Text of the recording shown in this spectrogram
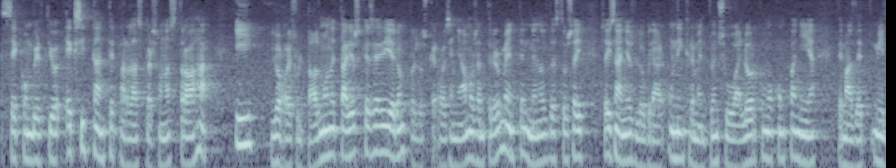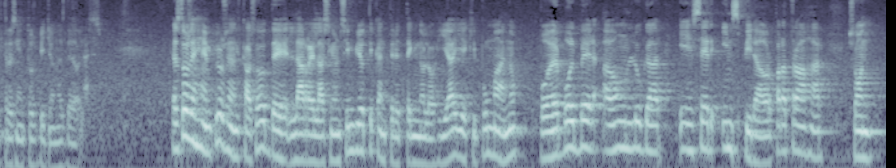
se convirtió excitante para las personas trabajar y los resultados monetarios que se dieron, pues los que reseñábamos anteriormente, en menos de estos seis, años lograr un incremento en su valor como compañía de más de 1.300 billones de dólares. Estos ejemplos, en el caso de la relación simbiótica entre tecnología y equipo humano, poder volver a un lugar y ser inspirador para trabajar, son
